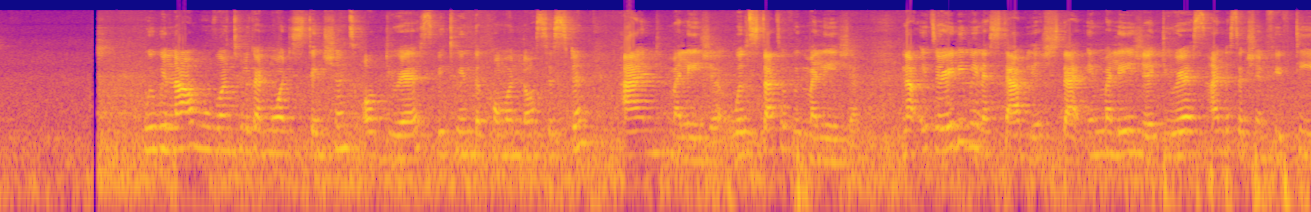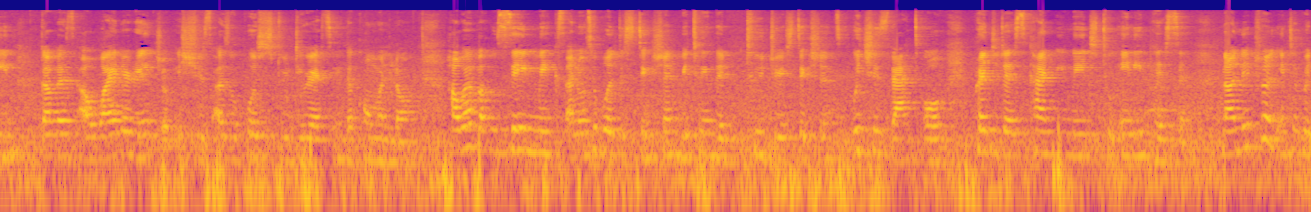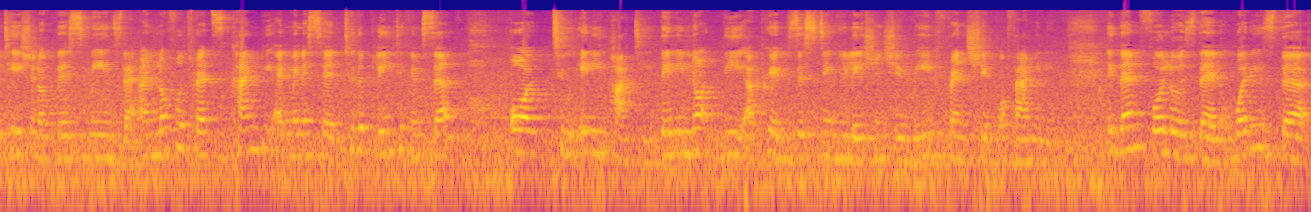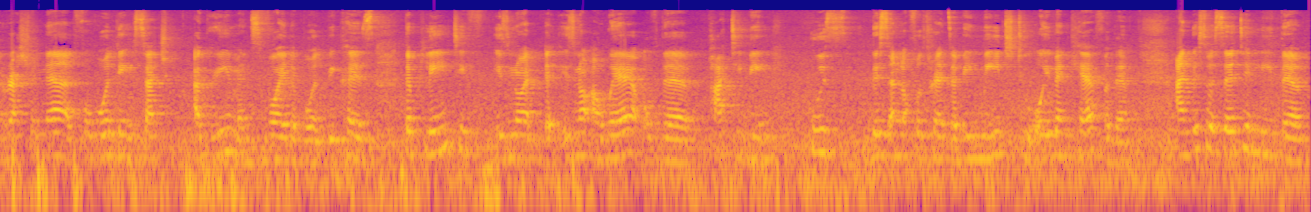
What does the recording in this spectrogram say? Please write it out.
We will now move on to look at more distinctions of duress between the common law system and Malaysia. We'll start off with Malaysia. Now, it's already been established that in Malaysia, duress under Section 15 covers a wider range of issues as opposed to duress in the common law. However, Hussein makes a notable distinction between the two jurisdictions, which is that of prejudice can be made to any person. Now, literal interpretation of this means that unlawful threats can be administered to the plaintiff himself or to any party. They need not be a pre-existing relationship, be it friendship or family. It then follows then what is the rationale for holding such agreements voidable because the plaintiff is not is not aware of the party being whose these unlawful threats are being made to or even care for them. And this was certainly the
